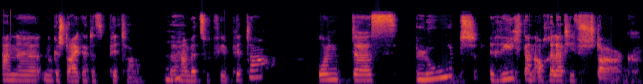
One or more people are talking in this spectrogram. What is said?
eine, ein gesteigertes Pitta. Mhm. Da haben wir zu viel Pitta und das Blut riecht dann auch relativ stark.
